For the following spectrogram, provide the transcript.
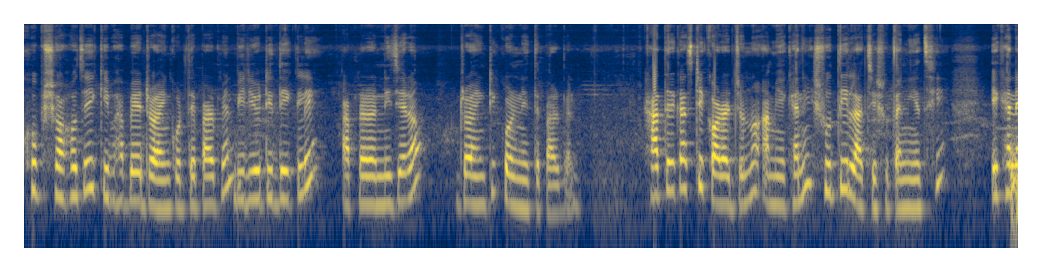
খুব সহজেই কীভাবে ড্রয়িং করতে পারবেন। ভিডিওটি দেখলে আপনারা নিজেরাও ড্রয়িংটি করে নিতে পারবেন। হাতের কাজটি করার জন্য আমি এখানে সুতি লাচি সুতা নিয়েছি। এখানে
